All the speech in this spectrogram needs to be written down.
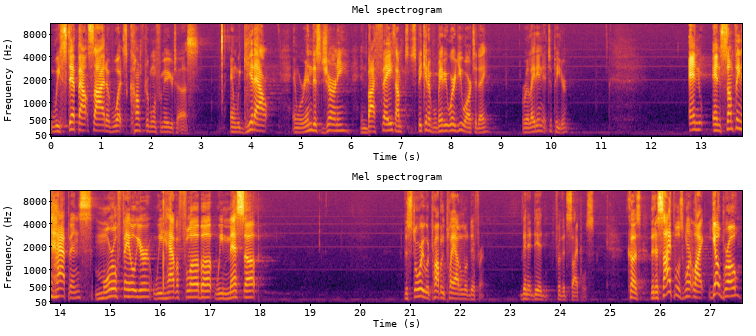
we step outside of what's comfortable and familiar to us. And we get out and we're in this journey. And by faith, I'm speaking of maybe where you are today, relating it to Peter and, and something happens, moral failure, we have a flub up, we mess up, the story would probably play out a little different than it did for the disciples. Because the disciples weren't like, yo, bro,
